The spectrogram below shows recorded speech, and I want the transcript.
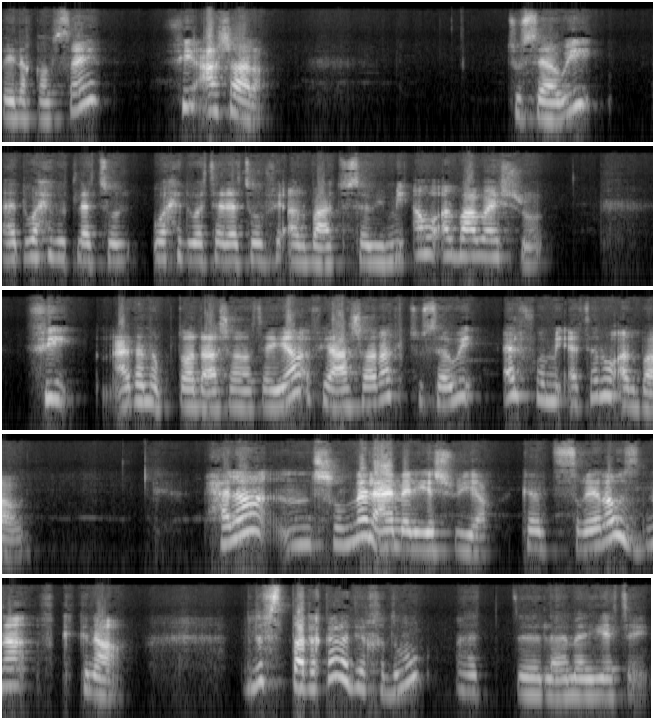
بين قوسين في عشرة. تساوي هاد واحد وثلاثون واحد وثلاثون في أربعة تساوي مئة وأربعة وعشرون. في نهبطو هاد عشرة في عشرة تساوي ألف ومئتين وأربعون. بحالا نشرنا العملية شوية كانت صغيرة وزدنا فككناها بنفس الطريقة غادي نخدمو هاد العمليتين.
